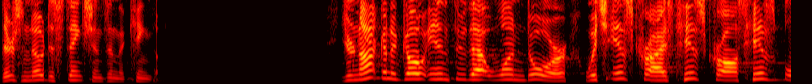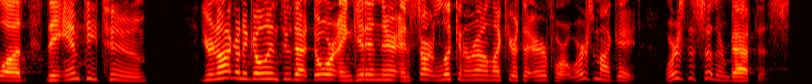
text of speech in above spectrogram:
there's no distinctions in the kingdom. You're not going to go in through that one door, which is Christ, His cross, His blood, the empty tomb. You're not going to go in through that door and get in there and start looking around like you're at the airport. Where's my gate? Where's the Southern Baptists?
